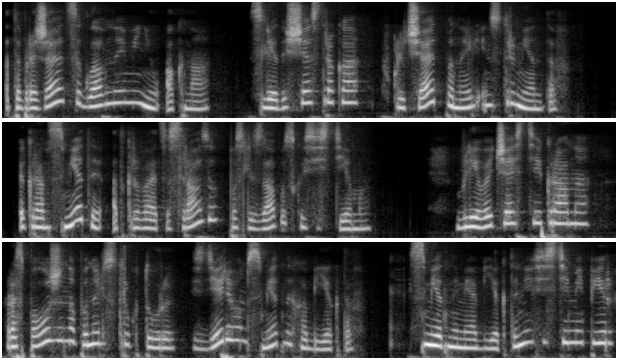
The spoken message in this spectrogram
отображается главное меню окна. Следующая строка включает панель инструментов. Экран сметы открывается сразу после запуска системы. В левой части экрана расположена панель структуры с деревом сметных объектов. Сметными объектами в системе PIR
